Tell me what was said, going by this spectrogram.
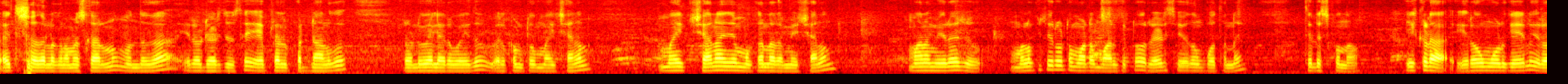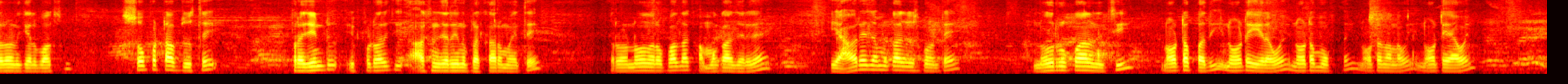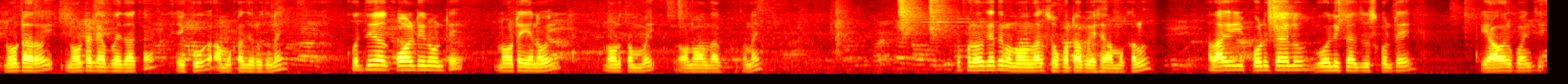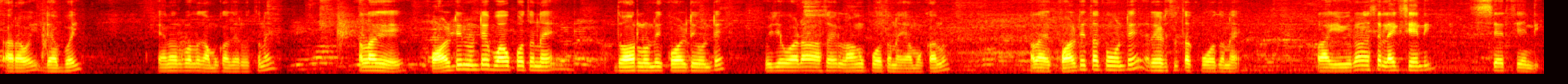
రైతు సోదరులకు నమస్కారం ముందుగా ఈరోజు డేట్ చూస్తే ఏప్రిల్ పద్నాలుగు రెండు వేల ఇరవై ఐదు. Welcome to my channel. My channel ముఖంలో రమేష్ ఛానల్. మనం ఈరోజు మొలక చెరువు టమాటా మార్కెట్లో రేట్స్ ఏ విధంగా పోతున్నాయి తెలుసుకుందాం. ఇక్కడ ఇరవై మూడు కేజీలు ఇరవై రెండు కేజీల బాక్స్. సూపర్ టాప్ చూస్తే ప్రజెంట్ ఇప్పటివరకు ఆక్షన్ జరిగిన ప్రకారం అయితే రెండు వందల రూపాయల దాకా అమ్మకాలు జరిగాయి. యావరేజ్ అమ్మకాలు చూసుకుంటే నూరు రూపాయల నుంచి నూట పది నూట ఇరవై నూట ముప్పై నూట నలభై నూట యాభై నూట అరవై నూట డెబ్బై దాకా ఎక్కువగా అమ్మకాలు జరుగుతున్నాయి. కొద్దిగా క్వాలిటీలు ఉంటే నూట ఎనభై నూట తొంభై రెండు వందల దాకా పోతున్నాయి. ఇప్పటివరకు అయితే రెండు వందల దాకా సూపర్ టాప్ వేసారు అమ్మకాలు. అలాగే ఈ పొడికాయలు గోలికాయలు చూసుకుంటే యాభై రూపాయల నుంచి అరవై డెబ్బై ఎనభై రూపాయలకు అమ్మకాలు జరుగుతున్నాయి. అలాగే క్వాలిటీలు ఉంటే బాగుపోతున్నాయి. దోరలు ఉండి క్వాలిటీ ఉంటే విజయవాడ అసలు లాంగ్ పోతున్నాయి అమ్మకాలు. అలాగే క్వాలిటీ తక్కువ ఉంటే రేట్స్ తక్కువ అవుతున్నాయి అలాగే ఈ వీడియో నచ్చితే లైక్ చేయండి షేర్ చేయండి.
